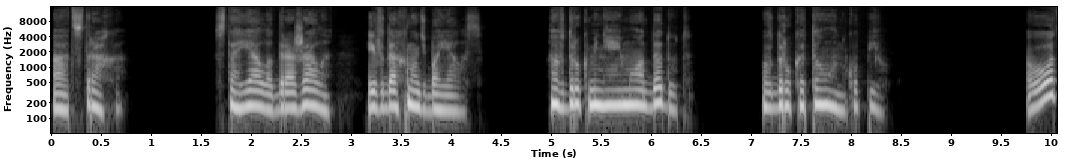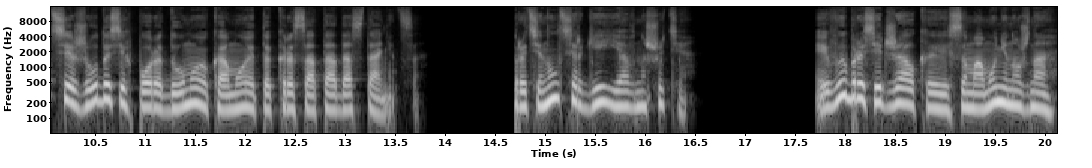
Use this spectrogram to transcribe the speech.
а от страха. Стояла, дрожала и вдохнуть боялась. А вдруг меня ему отдадут? Вдруг это он купил? Вот сижу до сих пор и думаю, кому эта красота достанется. Протянул Сергей явно шутя. И выбросить жалко, и самому не нужна.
